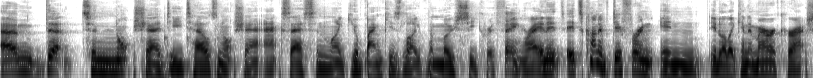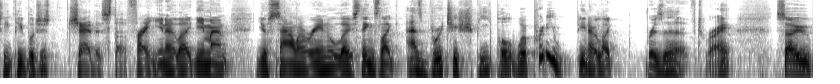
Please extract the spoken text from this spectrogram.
Um, that to not share details, not share access, and like your bank is like the most secret thing, right? And it, it's kind of different in you know like in America, actually, people just share this stuff, right? You know, like the amount your salary and all those things. Like as British people, we're pretty you know like reserved, right? So,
